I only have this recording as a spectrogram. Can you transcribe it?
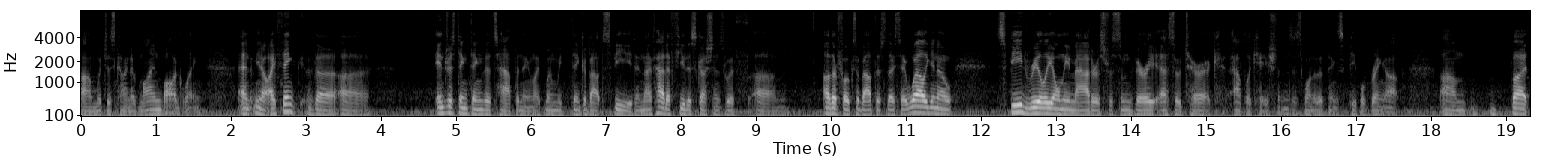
um, which is kind of mind-boggling. And you know, I think the uh, interesting thing that's happening, like when we think about speed, and I've had a few discussions with um, other folks about this, they say, well, you know, speed really only matters for some very esoteric applications, is one of the things that people bring up. Um, but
